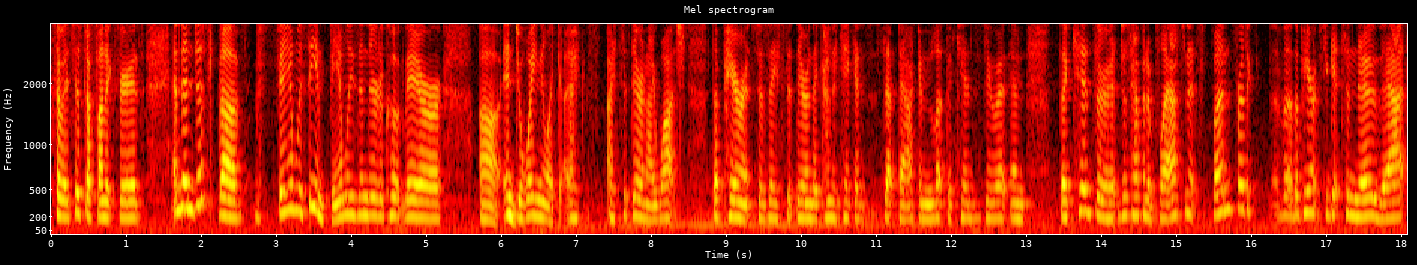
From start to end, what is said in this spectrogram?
So it's just a fun experience, and then just uh, family seeing families in there to cook. They're uh, enjoying. Like I, I sit there and I watch the parents as they sit there and they kind of take a step back and let the kids do it, and the kids are just having a blast, and it's fun for the the, the parents to get to know that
